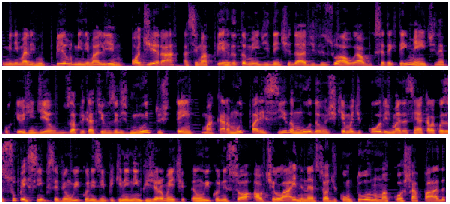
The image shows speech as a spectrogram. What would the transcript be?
minimalismo pelo minimalismo pode gerar assim uma perda também de identidade visual. É algo que você tem que ter em mente, né? Porque hoje em dia os aplicativos eles muitos têm uma cara muito parecida, mudam o esquema de cores, mas assim, aquela coisa super simples, você vê um íconezinho pequenininho que geralmente é um ícone só outline, né, só de contorno, uma cor chapada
